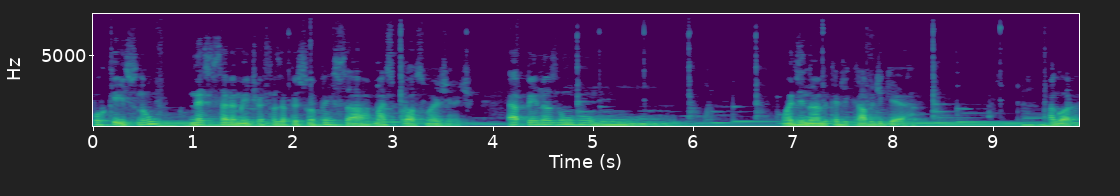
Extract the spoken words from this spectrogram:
porque isso não necessariamente vai fazer a pessoa pensar mais próximo a gente. É apenas um, um, uma dinâmica de cabo de guerra. Agora,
